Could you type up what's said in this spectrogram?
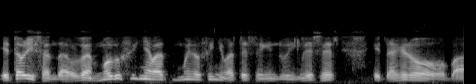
eta hori izan da, orduan, modu fina bat, modu fina bat ez egin du inglesez, eta gero, ba,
